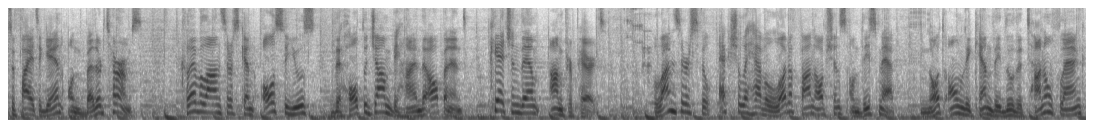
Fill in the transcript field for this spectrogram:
to fight again on better terms. Clever Lancers can also use the hole to jump behind the opponent, catching them unprepared. Lancers will actually have a lot of fun options on this map. Not only can they do the tunnel flank,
